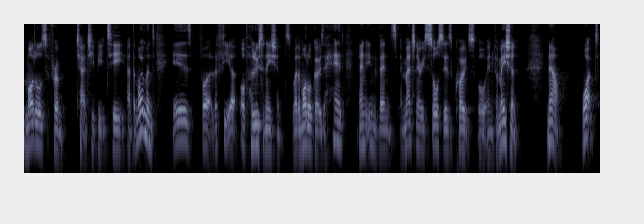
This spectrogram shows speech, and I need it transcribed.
models from ChatGPT at the moment is for the fear of hallucinations, where the model goes ahead and invents imaginary sources, quotes, or information. Now, what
